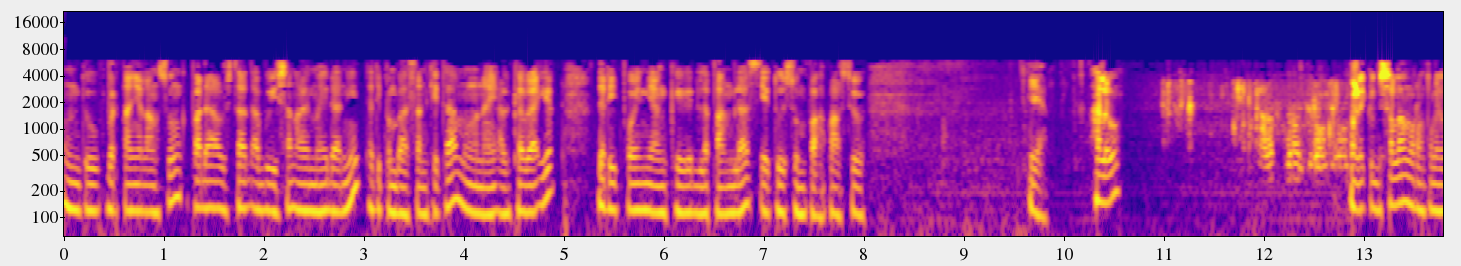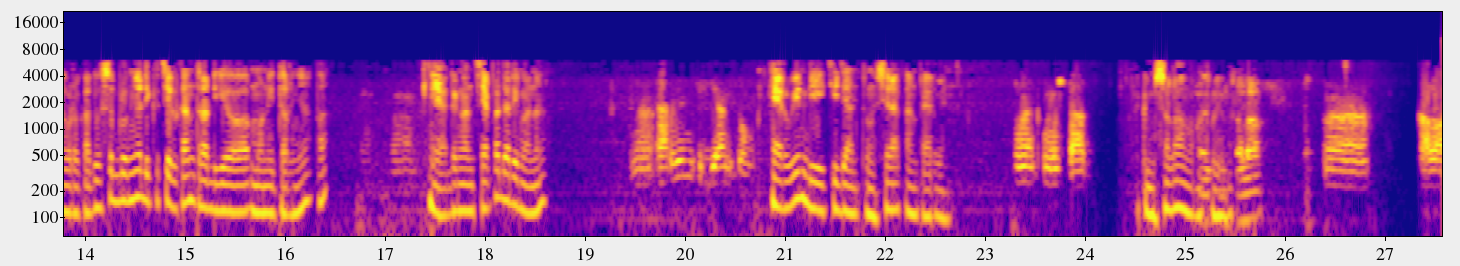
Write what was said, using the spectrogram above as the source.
untuk bertanya langsung kepada Ustadz Abu Isan Al-Maidani dari pembahasan kita mengenai Al-Kabair dari poin yang ke-18 yaitu sumpah palsu. Ya. Halo. Waalaikumsalam warahmatullahi wabarakatuh. Sebelumnya dikecilkan radio monitornya, Pak. Ya, dengan siapa dari mana? Nah, Erwin Cijantung. Erwin di Cijantung. Silakan Pak Erwin. Assalamualaikum Ustaz. Waalaikumsalam Waalaikumsalam. Nah, kalau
